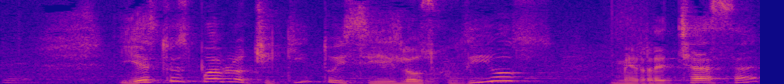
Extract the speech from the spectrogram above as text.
Sí. Y esto es pueblo chiquito, y si los judíos me rechazan,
